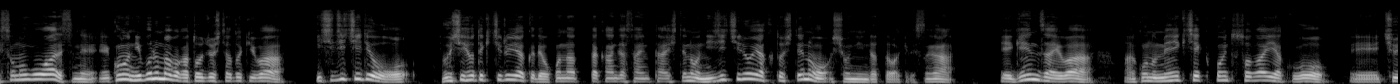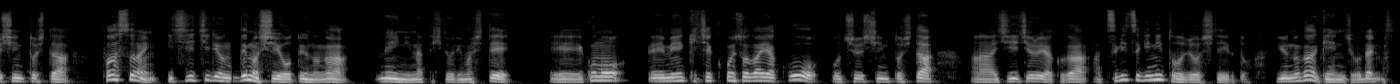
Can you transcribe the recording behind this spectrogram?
その後はですね、このニボルマブが登場した時は、一時治療を分子標的治療薬で行った患者さんに対しての二次治療薬としての承認だったわけですが、現在はこの免疫チェックポイント阻害薬を中心としたファーストライン、一次治療での使用というのがメインになってきておりまして、この免疫チェックポイント阻害薬を中心とした一次治療薬が次々に登場しているというのが現状であります。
